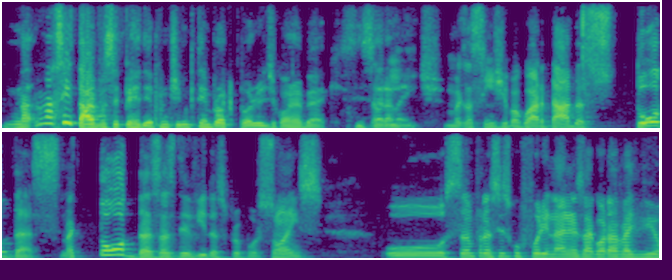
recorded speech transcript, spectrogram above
inaceitável você perder para um time que tem Brock Purdy de quarterback, sinceramente. Não, mas assim, Giba, guardadas todas, mas todas as devidas proporções, o San Francisco 49ers agora vai viver,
